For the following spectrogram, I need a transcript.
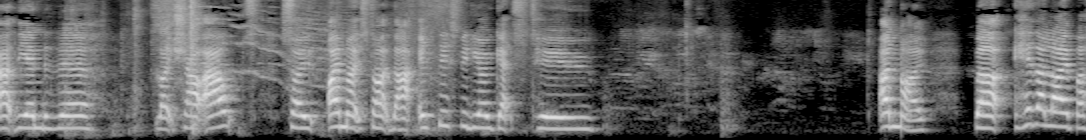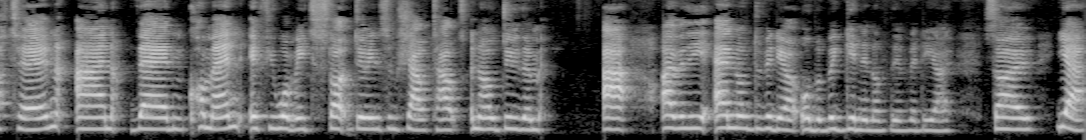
at the end of the like shout outs. So I might start that if this video gets to I don't know. But hit that like button and then comment if you want me to start doing some shout outs and I'll do them at either the end of the video or the beginning of the video. So yeah,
